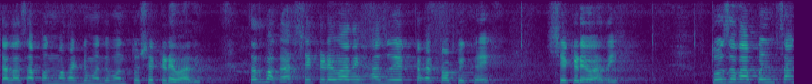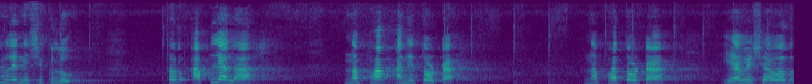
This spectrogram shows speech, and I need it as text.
त्यालाच आपण मराठीमध्ये म्हणतो शेकडेवारी. तर बघा शेकडेवारी हा जो एक टॉपिक आहे शेकडेवारी तो जर आपण चांगल्याने शिकलो तर आपल्याला नफा आणि तोटा नफा तोटा या विषयावर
